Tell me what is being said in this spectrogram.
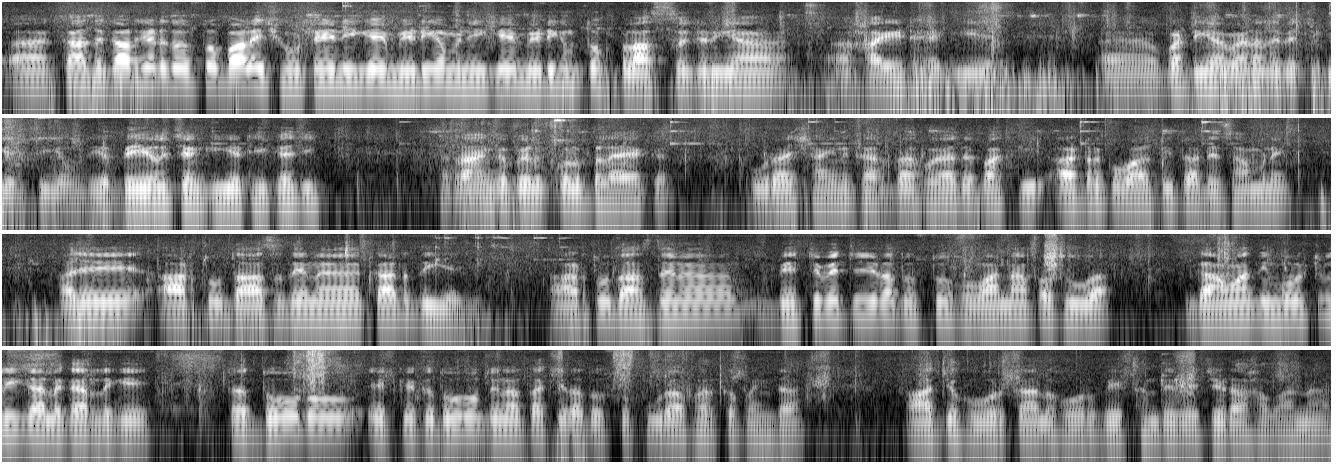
ਆ ਕੱਦ ਕਾਠ ਜਿਹੜੇ ਦੋਸਤੋ ਬਾਹਲੇ ਛੋਟੇ ਨਹੀਂ ਗਏ ਮੀਡੀਅਮ ਨਹੀਂ ਗਏ ਮੀਡੀਅਮ ਤੋਂ ਪਲੱਸ ਜਿਹੜੀਆਂ ਹਾਈਟ ਹੈਗੀ ਹੈ ਵੱਡੀਆਂ ਭੈੜਾਂ ਦੇ ਵਿੱਚ ਗਿਣਤੀ ਆਉਂਦੀ ਹੈ। ਬੇਲ ਚੰਗੀ ਹੈ, ਠੀਕ ਹੈ ਜੀ। ਰੰਗ ਬਿਲਕੁਲ ਬਲੈਕ ਪੂਰਾ ਸ਼ਾਈਨ ਕਰਦਾ ਹੋਇਆ ਤੇ ਬਾਕੀ ਆਰਡਰ ਕੁਆਲਿਟੀ ਤੁਹਾਡੇ ਸਾਹਮਣੇ। ਅਜੇ 8 ਤੋਂ 10 ਦਿਨ ਕੱਢਦੀ ਹੈ ਜੀ। 8 ਤੋਂ 10 ਦਿਨ ਵਿੱਚ ਵਿੱਚ ਜਿਹੜਾ ਦੋਸਤੋ ਹਵਾਨਾ ਪਸ਼ੂ ਆ, ਗਾਵਾਂ ਦੀ ਮੋਸਟਲੀ ਗੱਲ ਕਰ ਲਈਏ, ਤਾਂ ਦੋ ਦੋ, ਇੱਕ ਇੱਕ ਦੋ ਦੋ ਦਿਨਾਂ ਤੱਕ ਜਿਹੜਾ ਦੋਸਤੋ ਪੂਰਾ ਫ਼ਰਕ ਪੈਂਦਾ। ਅੱਜ ਹੋਰ ਕੱਲ ਹੋਰ ਵੇਖਣ ਦੇ ਵਿੱਚ ਜਿਹੜਾ ਹਵਾਨਾ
